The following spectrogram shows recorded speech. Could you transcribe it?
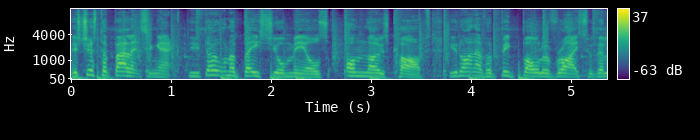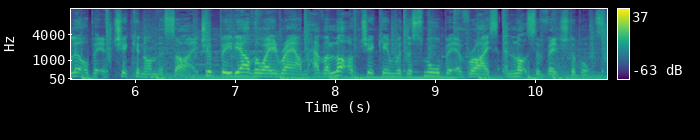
It's just a balancing act. You don't want to base your meals on those carbs. You don't have a big bowl of rice with a little bit of chicken on the side. Should be the other way round. Have a lot of chicken with a small bit of rice and lots of vegetables.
